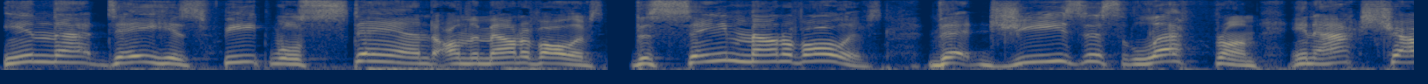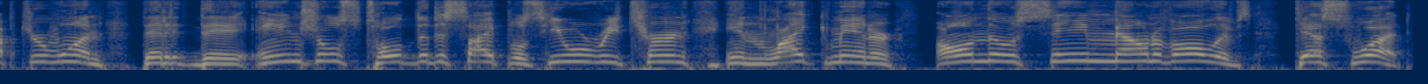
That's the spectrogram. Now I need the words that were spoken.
In that day, his feet will stand on the Mount of Olives, the same Mount of Olives that Jesus left from in Acts chapter 1, that the angels told the disciples he will return in like manner on those same Mount of Olives. Guess what?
